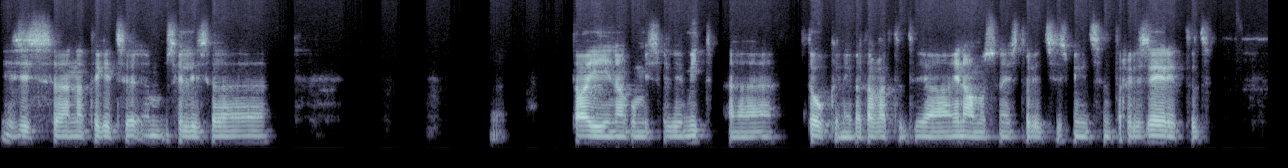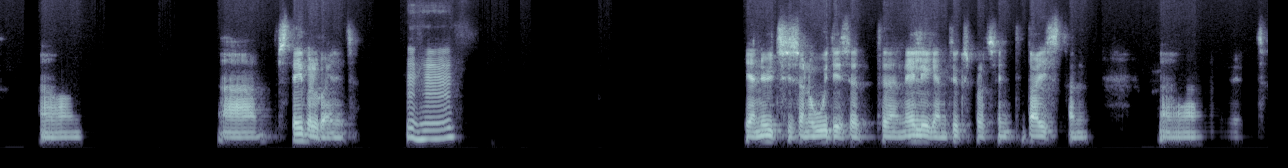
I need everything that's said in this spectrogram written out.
ja siis nad tegid sellise Tai nagu, mis oli mitme token'iga tagatud ja enamus neist olid siis mingid tsentraliseeritud äh, äh, stablecoin'id mm. -hmm. ja nüüd siis on uudis et, et nelikümmend üks protsenti Taist on äh, nüüd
